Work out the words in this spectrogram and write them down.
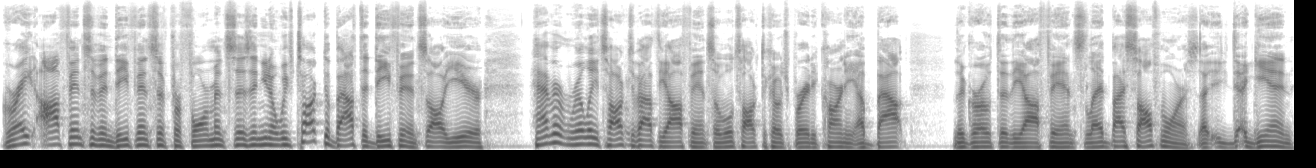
Great offensive and defensive performances. And, you know, we've talked about the defense all year haven't really talked about the offense, so we'll talk to Coach Brady Carney about the growth of the offense led by sophomores. Uh, again,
